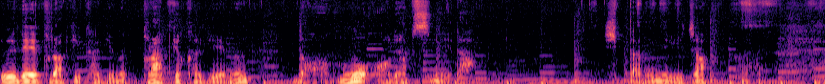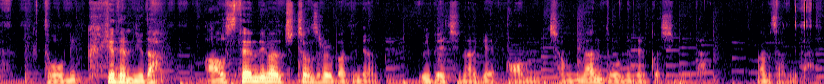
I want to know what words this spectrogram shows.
의대에 불합격하기는 불합격하기에는 너무 어렵습니다. 쉽다는 얘기죠. 도움이 크게 됩니다. 아웃스탠딩한 추천서를 받으면 의대 진학에 엄청난 도움이 될 것입니다. 감사합니다.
